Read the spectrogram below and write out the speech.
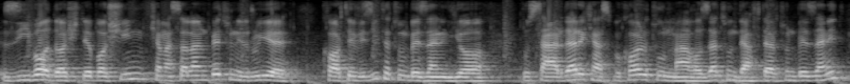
زیبا داشته باشین که مثلا بتونید روی کارت ویزیتتون بزنید یا رو سردر کسب و کارتون مغازتون دفترتون بزنید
